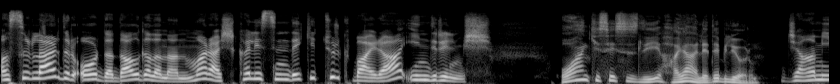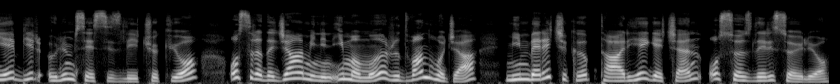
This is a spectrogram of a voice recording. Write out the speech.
asırlardır orada dalgalanan Maraş Kalesi'ndeki Türk bayrağı indirilmiş. O anki sessizliği hayal edebiliyorum. Camiye bir ölüm sessizliği çöküyor. O sırada caminin imamı Rıdvan Hoca minbere çıkıp tarihe geçen o sözleri söylüyor.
